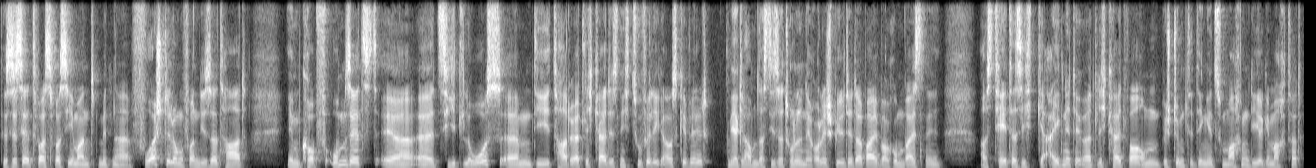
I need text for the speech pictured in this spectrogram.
Das ist etwas, was jemand mit einer Vorstellung von dieser Tat im Kopf umsetzt. Er äh, zieht los. Ähm, die Tatörtlichkeit ist nicht zufällig ausgewählt. Wir glauben, dass dieser Tunnel eine Rolle spielte dabei. Warum? Weil es eine aus Tätersicht geeignete Örtlichkeit war, um bestimmte Dinge zu machen, die er gemacht hat.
